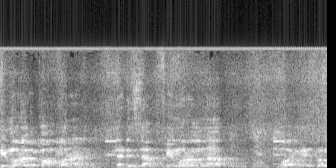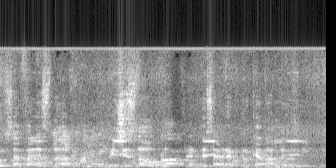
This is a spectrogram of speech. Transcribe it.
femoral component, that is the femoral nerve going into saphenous nerve, which is now blocked at this adductor canal level.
